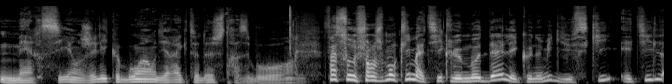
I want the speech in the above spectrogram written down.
Merci Angélique Boin en direct de Strasbourg. Face au changement climatique, le modèle économique du ski est-il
